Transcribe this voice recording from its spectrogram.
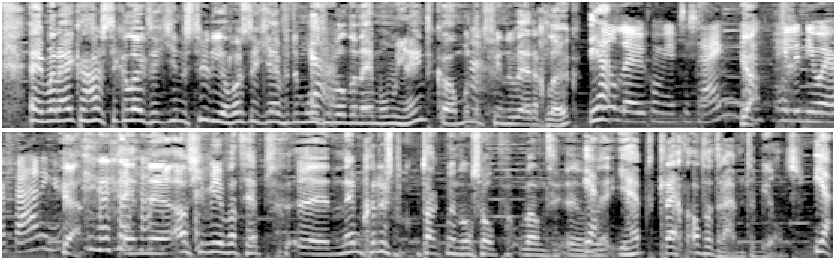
Hé hey Marijke, hartstikke leuk dat je in de studio was. Dat je even de moeite Ja. wilde nemen om hierheen te komen. Dat vinden we erg leuk. Heel leuk om hier te zijn. Ja. Hele nieuwe ervaringen. Ja, en eh, als je weer wat hebt, eh, neem gerust contact met ons op. Want eh, je hebt, krijgt altijd ruimte bij ons. Ja,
